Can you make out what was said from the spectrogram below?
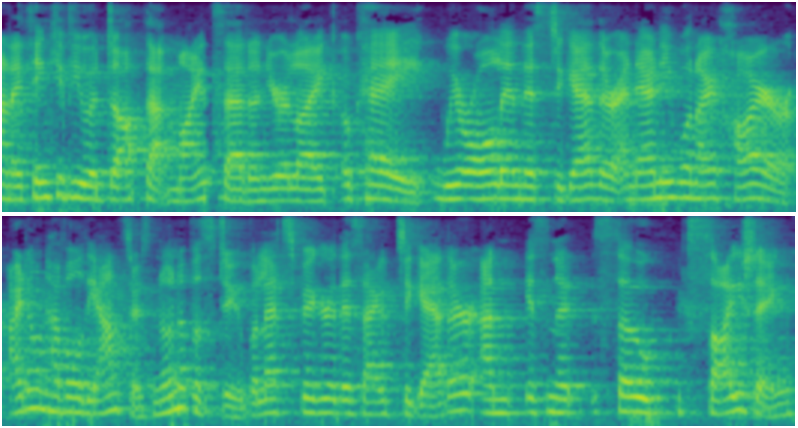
And I think if you adopt that mindset and you're like, okay, we're all in this together, and anyone I hire, I don't have all the answers, none of us do, but let's figure this out together. And isn't it so exciting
